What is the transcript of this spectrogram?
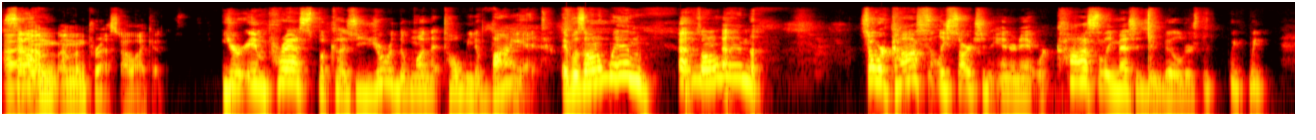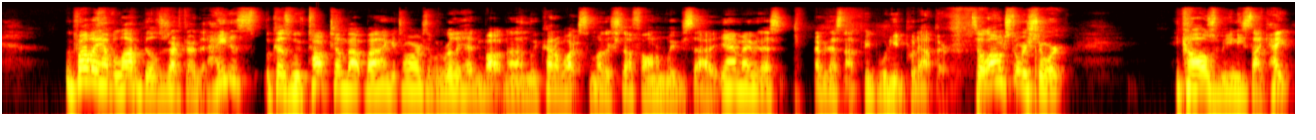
I, So- I'm I'm impressed. I like it. You're impressed because you're the one that told me to buy it. It was on a whim. It was on a whim. So we're constantly searching the internet. We're constantly messaging builders. We, we, we, we probably have a lot of builders out there that hate us because we've talked to them about buying guitars and we really hadn't bought none. We've kind of watched some other stuff on them. We've decided, yeah, maybe that's maybe that's not the people we need to put out there. So long story short, he calls me and he's like, hey,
